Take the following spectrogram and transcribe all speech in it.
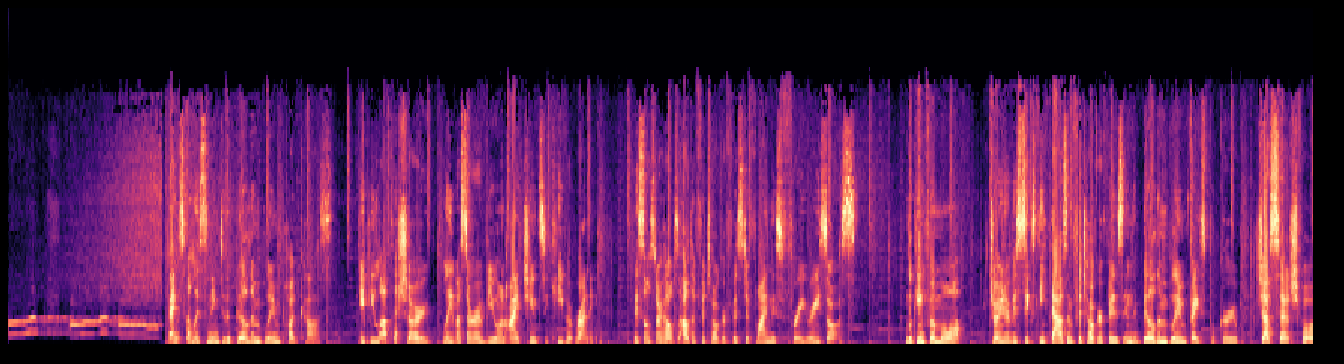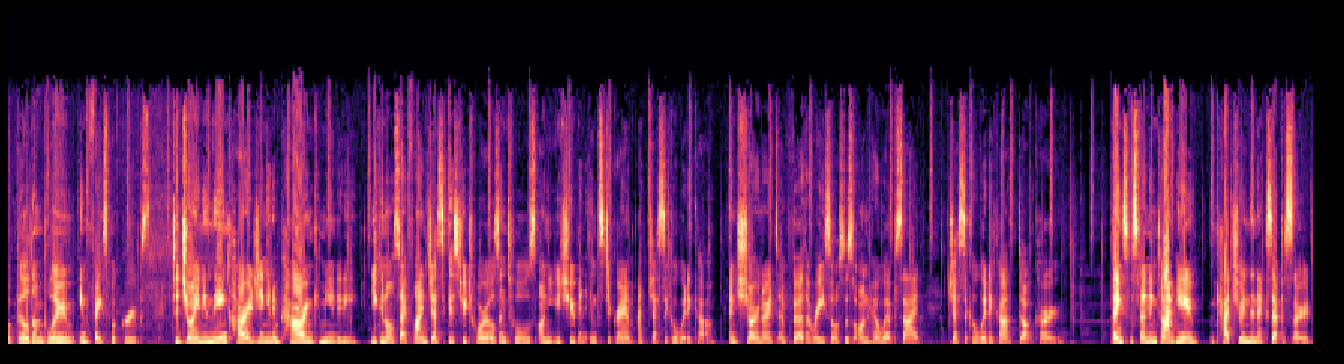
Thanks for listening to the Build and Bloom podcast. If you love the show, leave us a review on iTunes to keep it running. This also helps other photographers to find this free resource. Looking for more? Join over 60,000 photographers in the Build and Bloom Facebook group. Just search for Build and Bloom in Facebook groups to join in the encouraging and empowering community. You can also find Jessica's tutorials and tools on YouTube and Instagram at Jessica Whitaker, and show notes and further resources on her website, jessicawhitaker.co. Thanks for spending time here. Catch you in the next episode.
